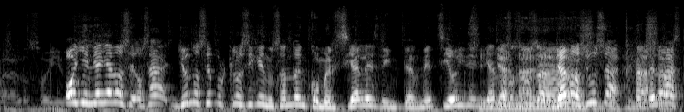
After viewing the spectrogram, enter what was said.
para los oídos. Hoy en día ya no sé, o sea, yo no sé por qué lo siguen usando en comerciales de internet. Si hoy Sí, ya, ya no, se usa, ya no se usa. Es más,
